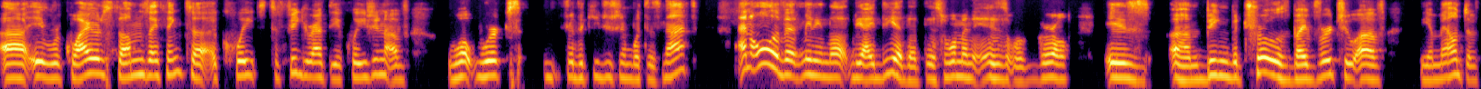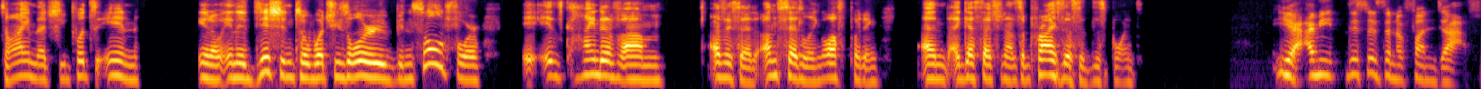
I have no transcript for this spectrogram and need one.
Uh, it requires thumbs, I think, to equate to figure out the equation of what works for the kiddush and what does not, and all of it meaning the the idea that this woman is or girl is um, being betrothed by virtue of the amount of time that she puts in, you know, in addition to what she's already been sold for, it's kind of, um, as I said, unsettling, off-putting, and I guess that should not surprise us at this point. Yeah, I mean, this isn't a fun death.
